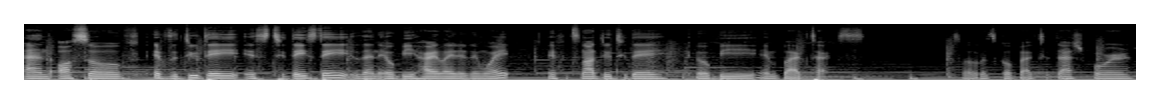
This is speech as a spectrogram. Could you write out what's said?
and also if the due date is today's date then it'll be highlighted in white. If it's not due today it'll be in black text. So let's go back to dashboard.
